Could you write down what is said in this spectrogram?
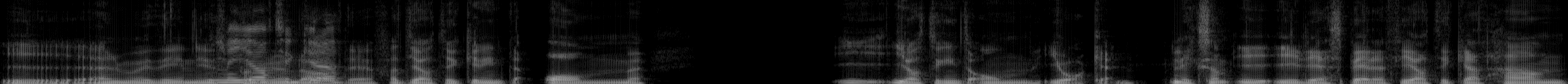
i Enemy Within just Men på jag grund av att- det. För jag tycker inte om jag tycker inte om Jokern liksom i, i det spelet. För jag tycker att han,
